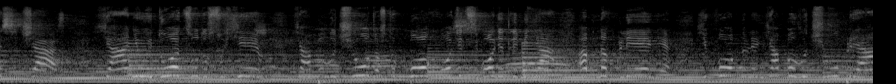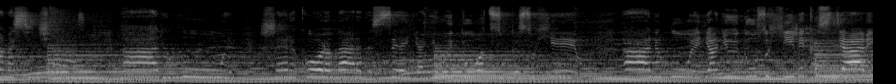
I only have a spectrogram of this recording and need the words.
прямо сейчас. Я не уйду отсюда сухим. Я получу то, что Бог хочет сегодня для меня. Обновление, Его обновление я получу прямо сейчас. Аллилуйя. Шерекора лара десе. Я не уйду отсюда сухим. Аллилуйя. Я не уйду сухими костями.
